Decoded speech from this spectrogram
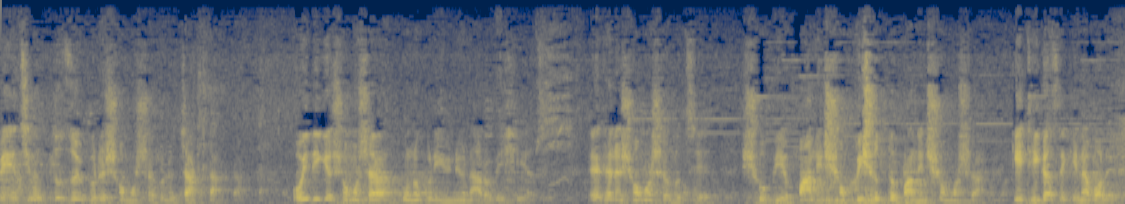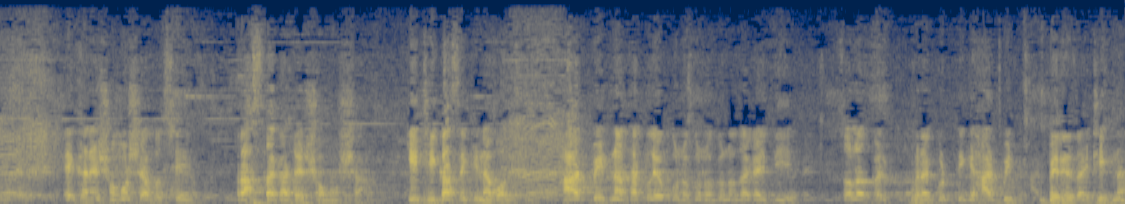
পেয়েছি উত্তর জয়পুরের সমস্যা হলো চারটা। ওই দিকের সমস্যা কোন কোন ইউনিয়ন আরও বেশি আছে। এখানে সমস্যা হচ্ছে সুপিয়ে পানির বিশুদ্ধ পানির সমস্যা। কি ঠিক আছে কিনা বলে এখানে সমস্যা হচ্ছে রাস্তাঘাটের সমস্যা। কি ঠিক আছে কিনা বলে হার্টবিট না থাকলেও কোনো কোনো কোনো জায়গায় দিয়ে চলাফেরা করতে গিয়ে হার্টবিট বেড়ে যায়, ঠিক না?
